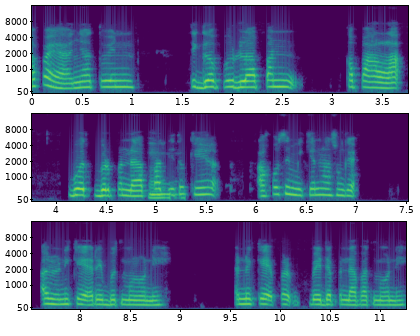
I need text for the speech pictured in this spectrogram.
apa ya nyatuin 38 kepala buat berpendapat Hmm. itu kayak aku sih mikir langsung kayak aduh ini kayak ribut mulu nih. Ini kayak beda pendapat mulu nih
